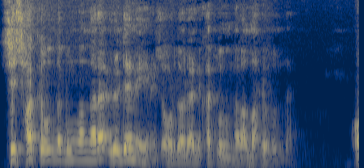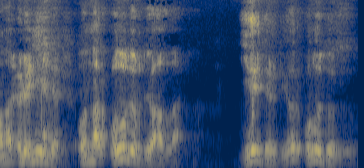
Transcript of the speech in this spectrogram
Siz hak yolunda bulunanlara ölü demeyiniz. Orada ölenli katlolunlar Allah yolunda. Onlar ölü değildir. Onlar uludur diyor Allah. Diridir diyor, uludur diyor.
